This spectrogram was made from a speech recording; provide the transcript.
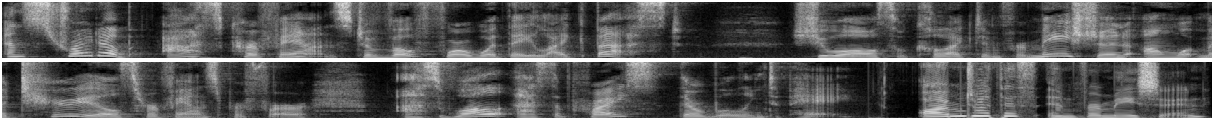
and straight up ask her fans to vote for what they like best. She will also collect information on what materials her fans prefer, as well as the price they're willing to pay. Armed with this information,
